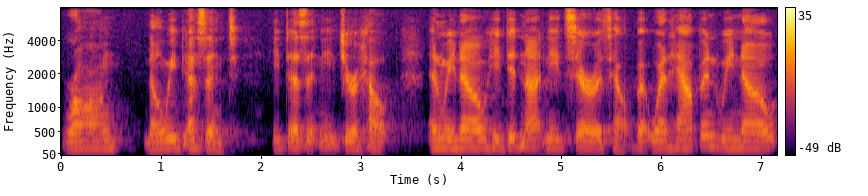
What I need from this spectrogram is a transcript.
Wrong. No, He doesn't. He doesn't need your help. And we know He did not need Sarah's help. But what happened, we know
